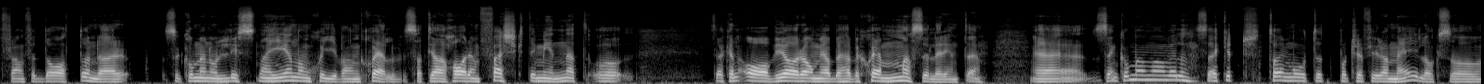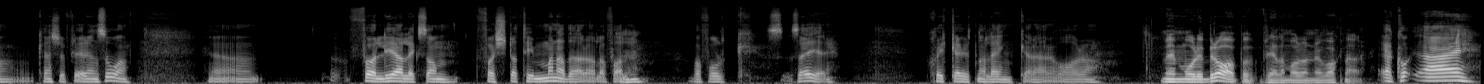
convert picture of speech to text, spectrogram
framför datorn där så kommer jag nog lyssna igenom skivan själv så att jag har den färskt i minnet och så jag kan avgöra om jag behöver skämmas eller inte. Eh, sen kommer man väl säkert ta emot ett par tre, fyra mejl också, kanske fler än så. Eh, följa liksom första timmarna där i alla fall, mm. vad folk säger. Skicka ut några länkar här och vara. Men mår du bra på fredag morgon när du vaknar? Jag, nej,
